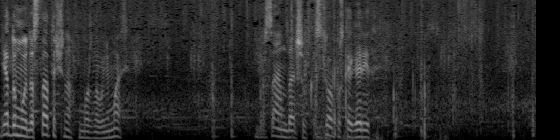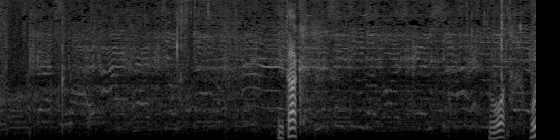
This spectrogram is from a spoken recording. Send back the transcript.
Я думаю, достаточно, можно вынимать. Бросаем дальше в костер, пускай горит. Итак, вот, вы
